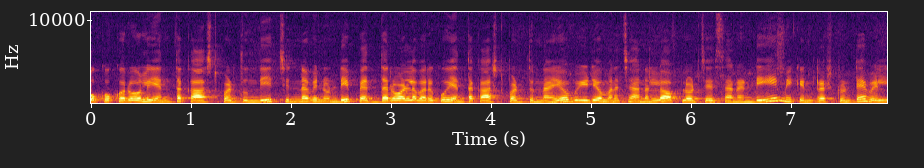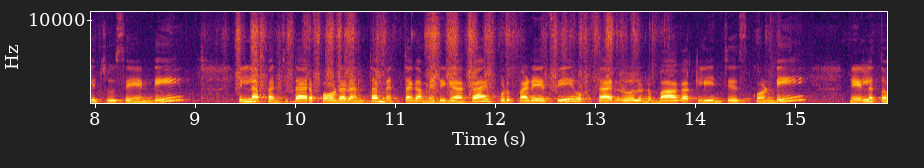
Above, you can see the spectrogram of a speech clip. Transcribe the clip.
ఒక్కొక్క రోలు ఎంత కాస్ట్ పడుతుంది చిన్నవి నుండి పెద్ద రోళ్ళ వరకు ఎంత కాస్ట్ పడుతున్నాయో వీడియో మన ఛానల్లో అప్లోడ్ చేశానండి. మీకు ఇంట్రెస్ట్ ఉంటే వెళ్ళి చూసేయండి. ఇలా పంచదార పౌడర్ అంతా మెత్తగా మెదిగాక ఇప్పుడు పడేసి ఒకసారి రోలును బాగా క్లీన్ చేసుకోండి. నీళ్ళతో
